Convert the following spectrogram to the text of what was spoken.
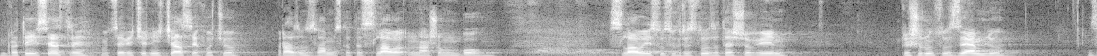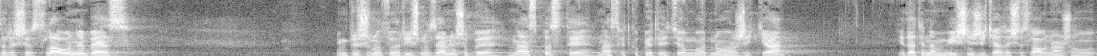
Брати і сестри, у цей вечірній час я хочу разом з вами сказати слава нашому Богу. Слава Ісусу Христу за те, що Він прийшов на цю землю, залишив славу небес. Він прийшов на цю грішну землю, щоб нас спасти, нас відкупити від цього мирного життя і дати нам вічне життя за що славу нашому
